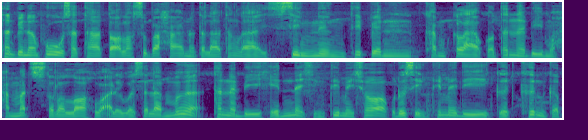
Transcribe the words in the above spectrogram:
ท่านเป็นนางผู้ศรัทธาต่อลอสุบฮานุตะอาลาทั้งหลาย สิ่งหนึ่งที่เป็นคำกล่าวของท่านนบีมุฮัมมัดสุลลัลฮุอะลัยวะสัลลัมเมื่อท่านนบีเห็นในสิ่งที่ไม่ชอบ หรือสิ่งที่ไม่ดีเกิดขึ้นกับ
